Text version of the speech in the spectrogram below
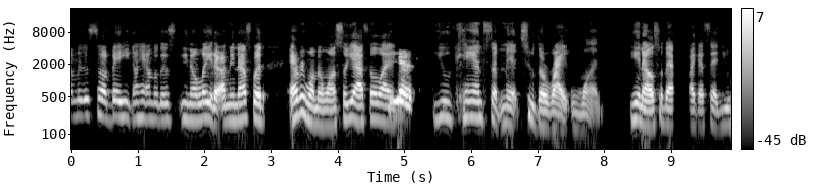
I'm gonna just tell Bay he can handle this, you know, later. I mean, that's what every woman wants. So yeah, I feel like yes. you can submit to the right one, you know. So that, like I said, you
